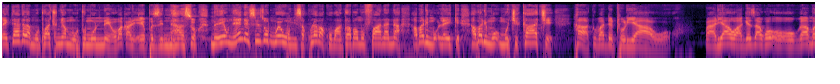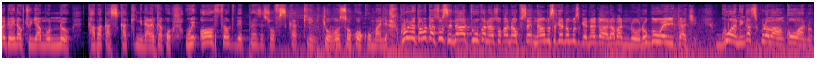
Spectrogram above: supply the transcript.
like tayagala muntu acunya muntu munne oba kale epu zinnaaso naye naye nga esinza omwewuunyisa kulaba ku bantu abamufaanana abali mu like abali mu kika kye. Ha tubadde tuli awo ali awo agezaako ogamba nti olina kucunya munno. Kabaka skaking nalabikako we all felt the presence of skaking kyoba osooka okumanya. Kubanga kabaka soose n'atuuka n'asooka n'amuseke n'omuseke nagalaba noono gwe weeyita ki? Gwani nga sikulabanko wano?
